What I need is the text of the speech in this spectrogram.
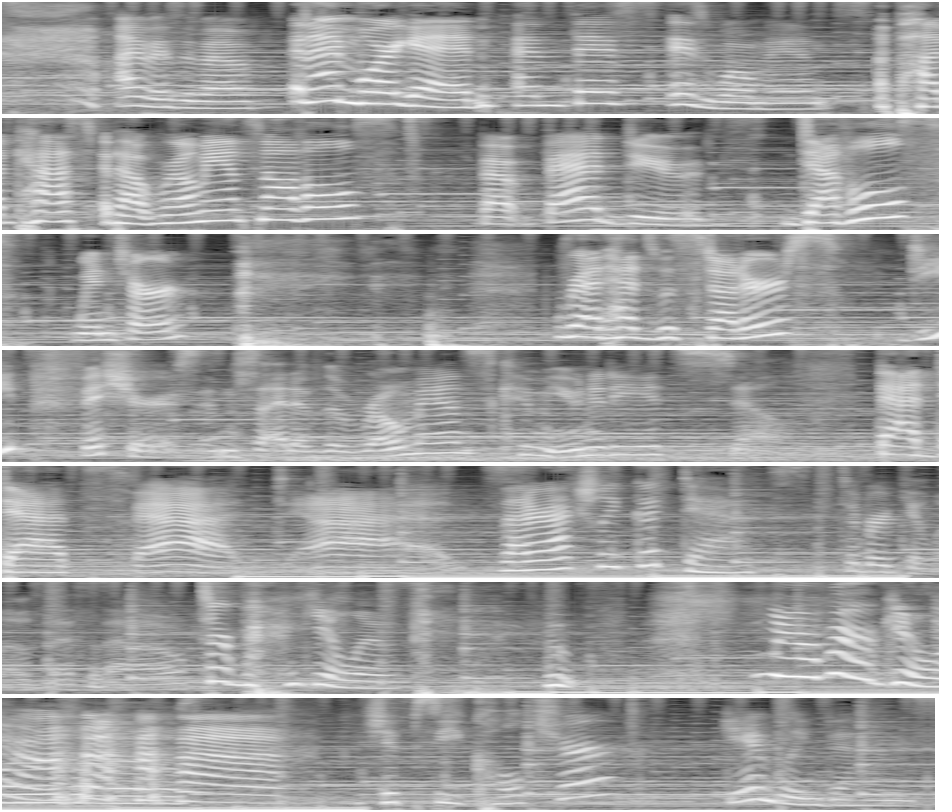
I'm Isabel, And I'm Morgan, and this is Womance a podcast about romance novels, about bad dudes, devils, winter, redheads with stutters, deep fissures inside of the romance community itself. bad dads Bad dads. that are actually good dads. Tuberculosis, though. Tuberculosis. Tuberculosis. Gypsy culture. Gambling dens.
